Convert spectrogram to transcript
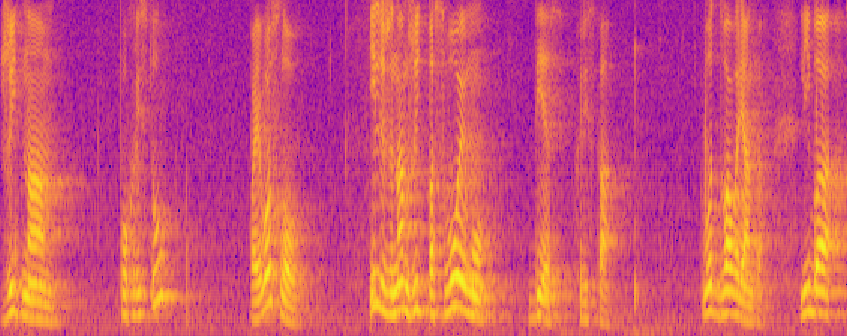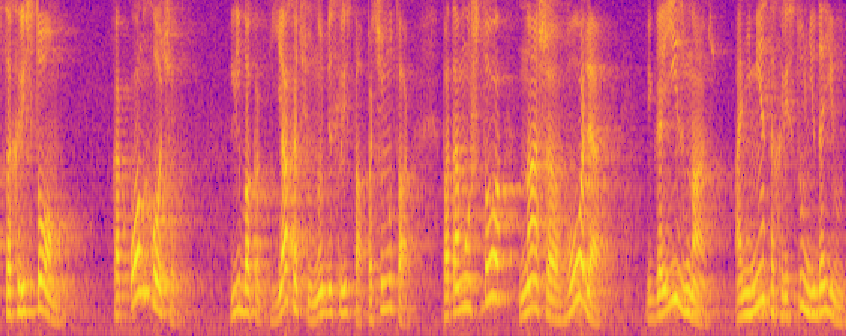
жить нам по Христу, по Его Слову, или же нам жить по-своему без Христа. Вот два варианта. Либо со Христом, как Он хочет, либо как я хочу, но без Христа. Почему так? Потому что наша воля, эгоизм наш, они места Христу не дают.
